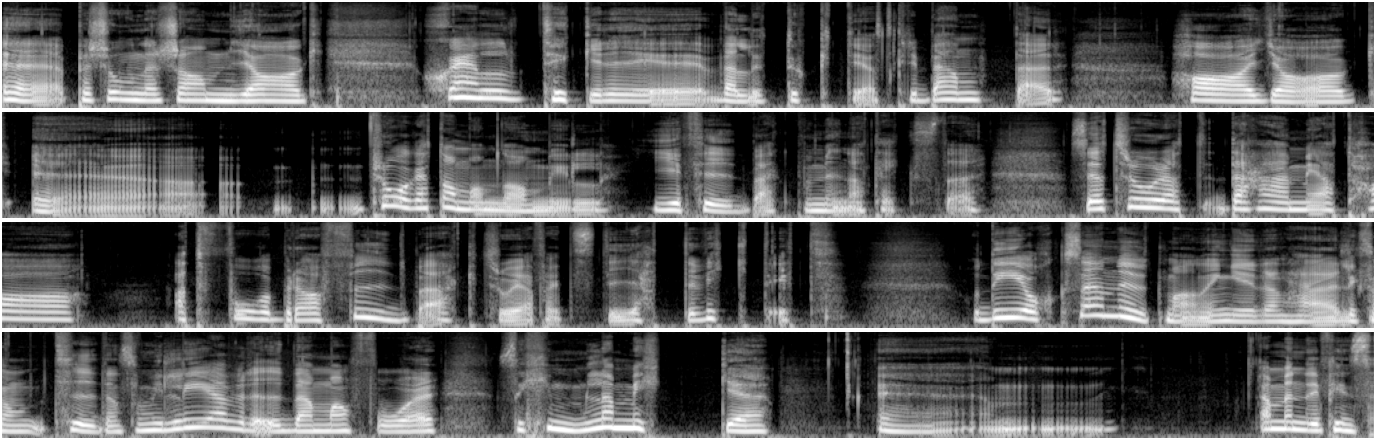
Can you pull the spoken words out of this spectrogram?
Eh, personer som jag själv tycker är väldigt duktiga skribenter har jag eh, frågat dem om de vill ge feedback på mina texter. Så jag tror att det här med att ha att få bra feedback tror jag faktiskt är jätteviktigt. Och det är också en utmaning i den här liksom, tiden som vi lever i där man får så himla mycket eh, ja, men det finns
